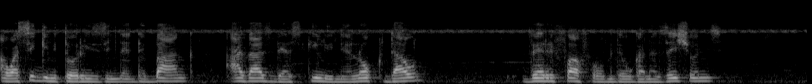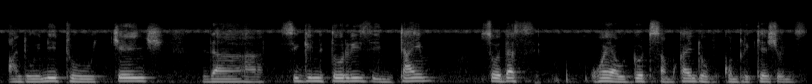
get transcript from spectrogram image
our signatories in the, the bank others they are still in a lockdown very far from the organizations and we need to change the signatories in time so that's where we got some kind of complications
